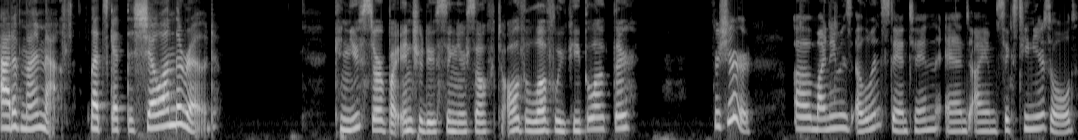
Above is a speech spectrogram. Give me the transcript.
out of my mouth. Let's get this show on the road. Can you start by introducing yourself to all the lovely people out there? For sure. Uh, my name is Ellowyn Stanton, and I am 16 years old.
